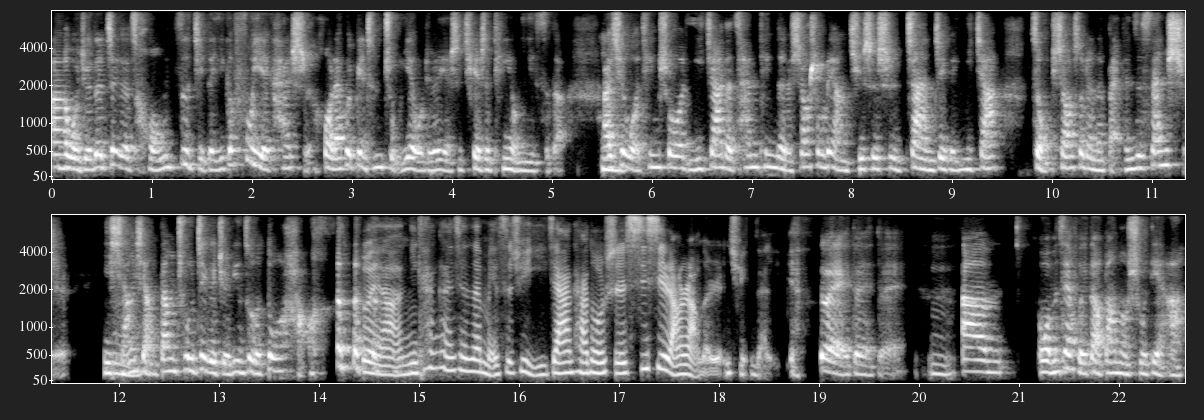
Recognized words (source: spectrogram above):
啊。我觉得这个从自己的一个副业开始，后来会变成主业，我觉得也是确实挺有意思的。而且我听说宜家的餐厅的销售量其实是占这个宜家总销售量的百分之三十。你想想当初这个决定做的多好，对啊，你看看现在每次去宜家，它都是熙熙攘攘的人群在里边。对 对对，嗯嗯，我们再回到邦诺书店啊，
